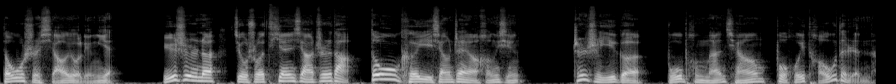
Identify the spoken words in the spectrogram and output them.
都是小有灵验，于是呢，就说天下之大都可以像这样横行，真是一个。不碰南墙不回头的人呢？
